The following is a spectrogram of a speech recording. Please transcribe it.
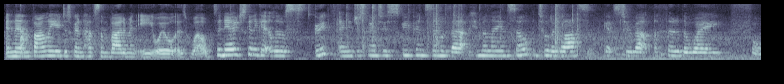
And then finally you're just going to have some vitamin E oil as well. So now you're just going to get a little scoop and you're just going to scoop in some of that Himalayan salt until the glass gets to about a third of the way full.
